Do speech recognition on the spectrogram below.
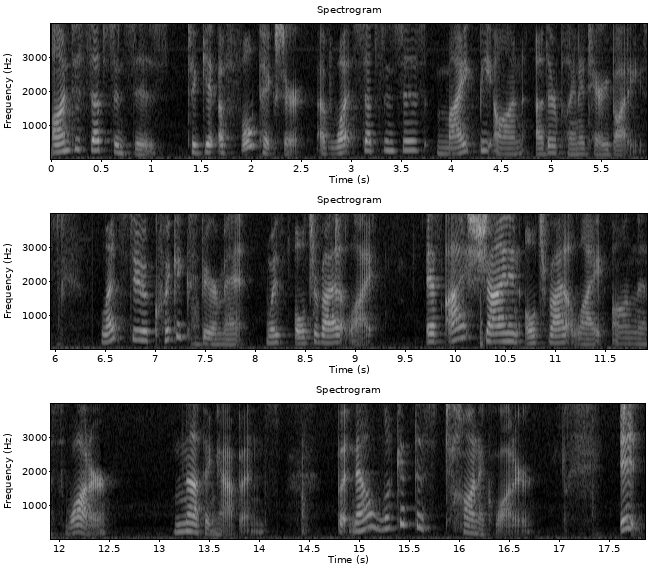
onto substances to get a full picture of what substances might be on other planetary bodies. Let's do a quick experiment with ultraviolet light. If I shine an ultraviolet light on this water, nothing happens. But now look at this tonic water. It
